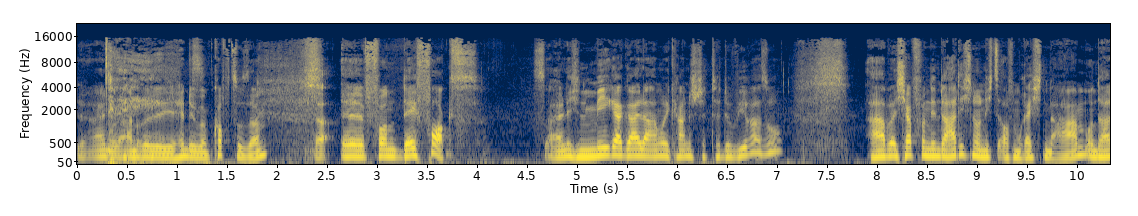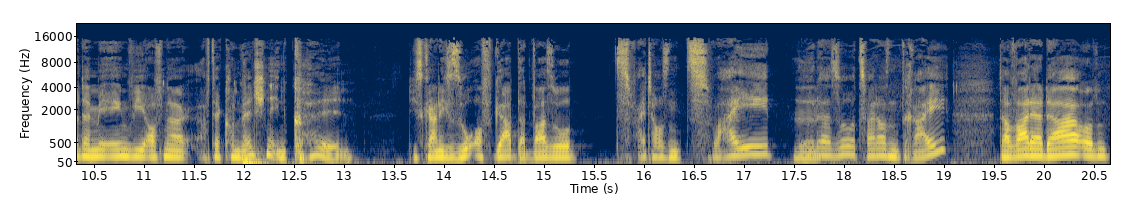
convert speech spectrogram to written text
der ein oder andere die Hände über dem Kopf zusammen. Ja. Äh, von Dave Fox. Ist eigentlich ein mega geiler amerikanischer Tätowierer so. Aber ich habe von dem, da hatte ich noch nichts auf dem rechten Arm und da hat er mir irgendwie auf einer, auf der Convention in Köln, die es gar nicht so oft gab, das war so 2002 Hm. oder so, 2003. Da war der da und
